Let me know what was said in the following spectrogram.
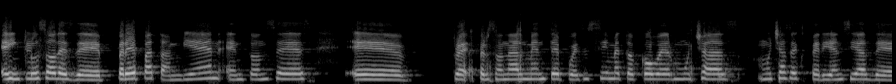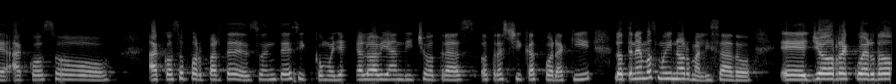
e incluso desde prepa también. Entonces, eh, personalmente, pues sí me tocó ver muchas, muchas experiencias de acoso, acoso por parte de docentes y como ya, lo habían dicho otras, otras chicas por aquí, lo tenemos muy normalizado. Eh, yo recuerdo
